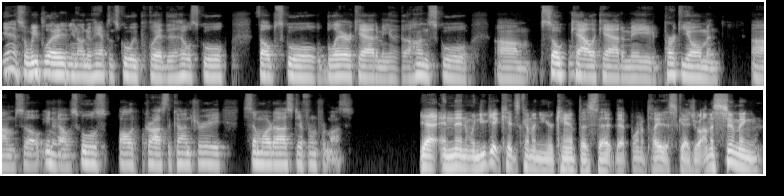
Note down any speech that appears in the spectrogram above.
Yeah, so we played, you know, New Hampton School. We played the Hill School, Phelps School, Blair Academy, the Hun School, um, SoCal Academy, Perkiomen. Um, so you know, schools all across the country, similar to us, different from us. Yeah, and then when you get kids coming to your campus that that want to play the schedule, I'm assuming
